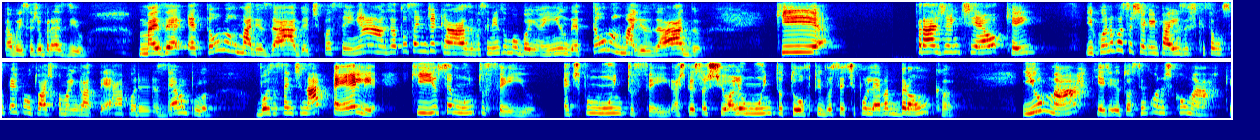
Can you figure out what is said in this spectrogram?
talvez seja o Brasil. Mas é, é tão normalizado, é tipo assim, ah, já tô saindo de casa, você nem tomou banho ainda, é tão normalizado que para a gente é ok. E quando você chega em países que são super pontuais, como a Inglaterra, por exemplo, você sente na pele que isso é muito feio. É, tipo, muito feio. As pessoas te olham muito torto e você, tipo, leva bronca. E o Mark, eu tô há cinco anos com o Mark,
